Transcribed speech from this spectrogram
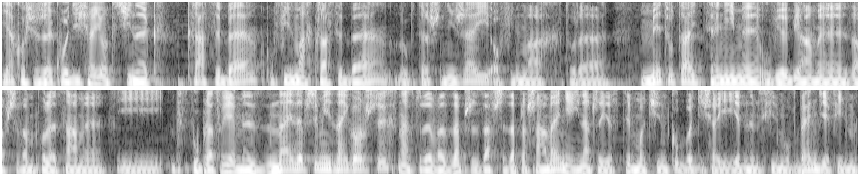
Jako się rzekło, dzisiaj odcinek klasy B, o filmach klasy B lub też niżej, o filmach, które my tutaj cenimy, uwielbiamy, zawsze Wam polecamy i współpracujemy z najlepszymi z najgorszych, na które Was zawsze, zapraszamy. Nie inaczej jest w tym odcinku, bo dzisiaj jednym z filmów będzie film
